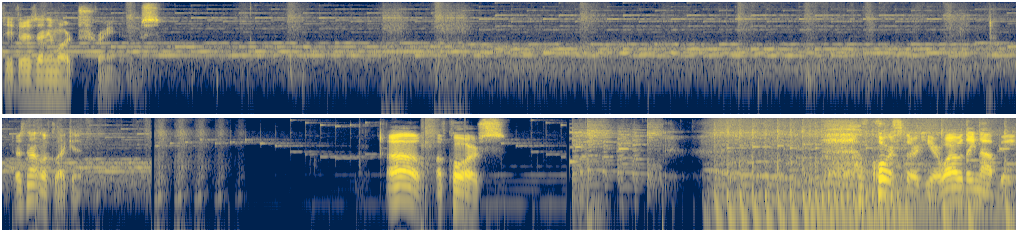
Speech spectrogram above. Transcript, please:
see if there's any more trainers. Does not look like it. Oh, of course. Course they're here. Why would they not be?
